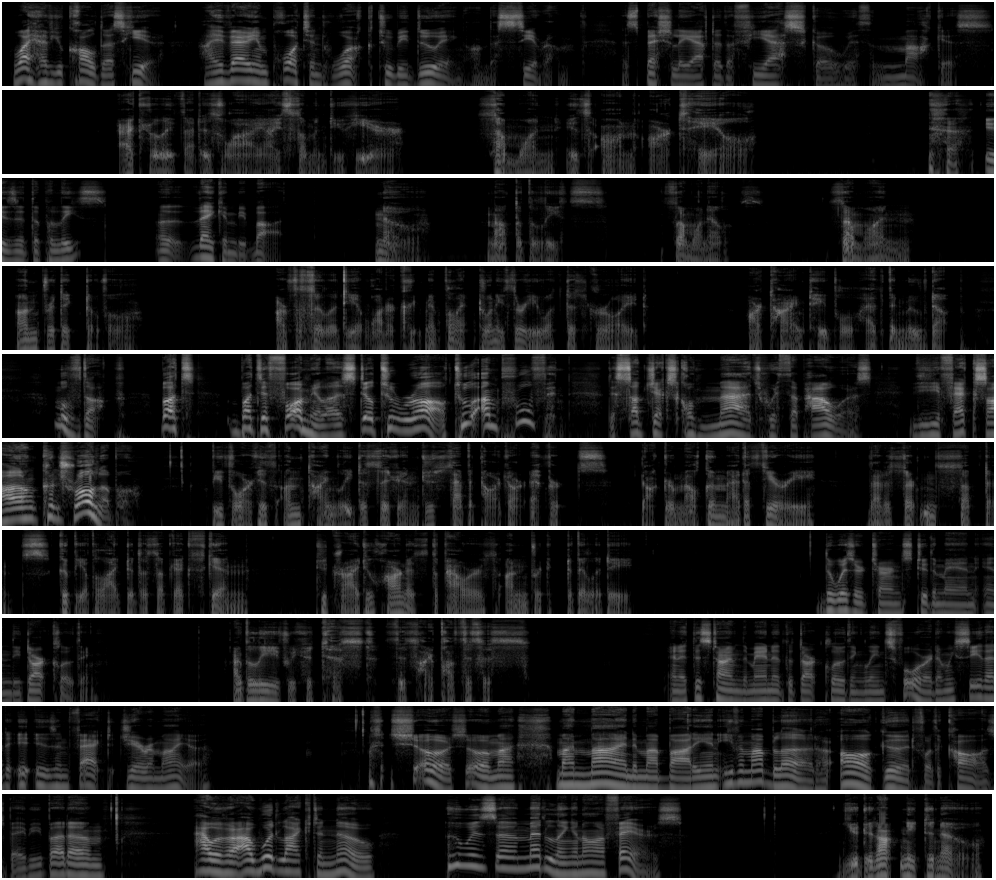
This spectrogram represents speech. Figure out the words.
Why have you called us here? I have very important work to be doing on the serum, especially after the fiasco with Marcus. Actually, that is why I summoned you here. Someone is on our tail. Is it the police? Uh, they can be bought. No, not the police. Someone else. Someone unpredictable. Our facility at Water Treatment Plant 23 was destroyed. Our timetable has been moved up. moved up. But but the formula is still too raw, too unproven. The subjects go mad with the powers. The effects are uncontrollable. Before his untimely decision to sabotage our efforts, Dr. Malcolm had a theory that a certain substance could be applied to the subject's skin to try to harness the power's unpredictability. The wizard turns to the man in the dark clothing. I believe we should test this hypothesis. And at this time, the man in the dark clothing leans forward, and we see that it is in fact Jeremiah. sure, sure. My my mind and my body and even my blood are all good for the cause, baby. But um, However, I would like to know who is uh, meddling in our affairs. You do not need to know.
